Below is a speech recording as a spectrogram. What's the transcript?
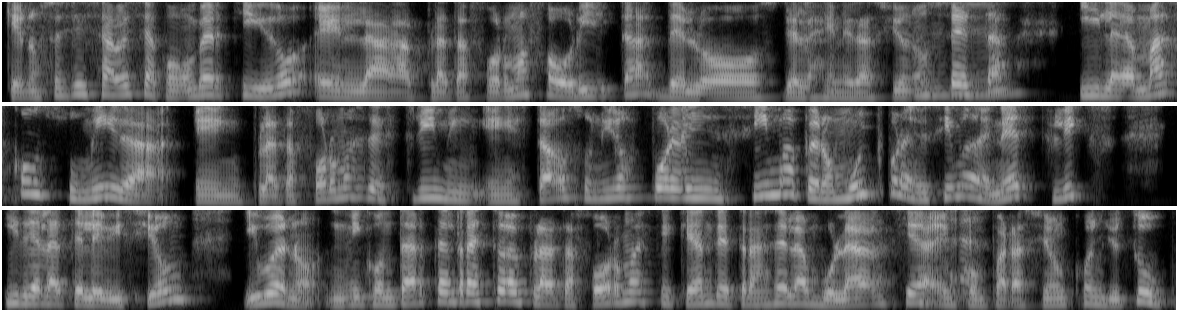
que no sé si sabes, se ha convertido en la plataforma favorita de, los, de la generación Z y la más consumida en plataformas de streaming en Estados Unidos por encima, pero muy por encima de Netflix y de la televisión. Y bueno, ni contarte el resto de plataformas que quedan detrás de la ambulancia en comparación con YouTube.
